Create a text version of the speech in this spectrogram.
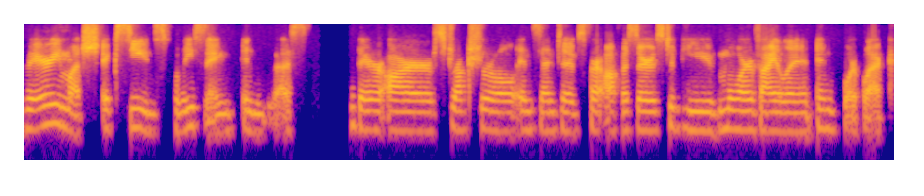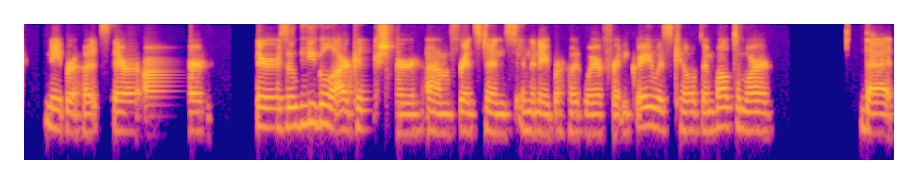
very much exceeds policing in the U.S. There are structural incentives for officers to be more violent in poor Black neighborhoods. There are there's a legal architecture, um, for instance, in the neighborhood where Freddie Gray was killed in Baltimore, that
